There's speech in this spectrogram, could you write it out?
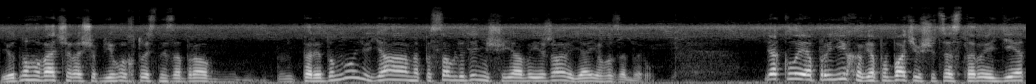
І одного вечора, щоб його хтось не забрав передо мною, я написав людині, що я виїжджаю, я його заберу. Я коли я приїхав, я побачив, що це старий дід,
